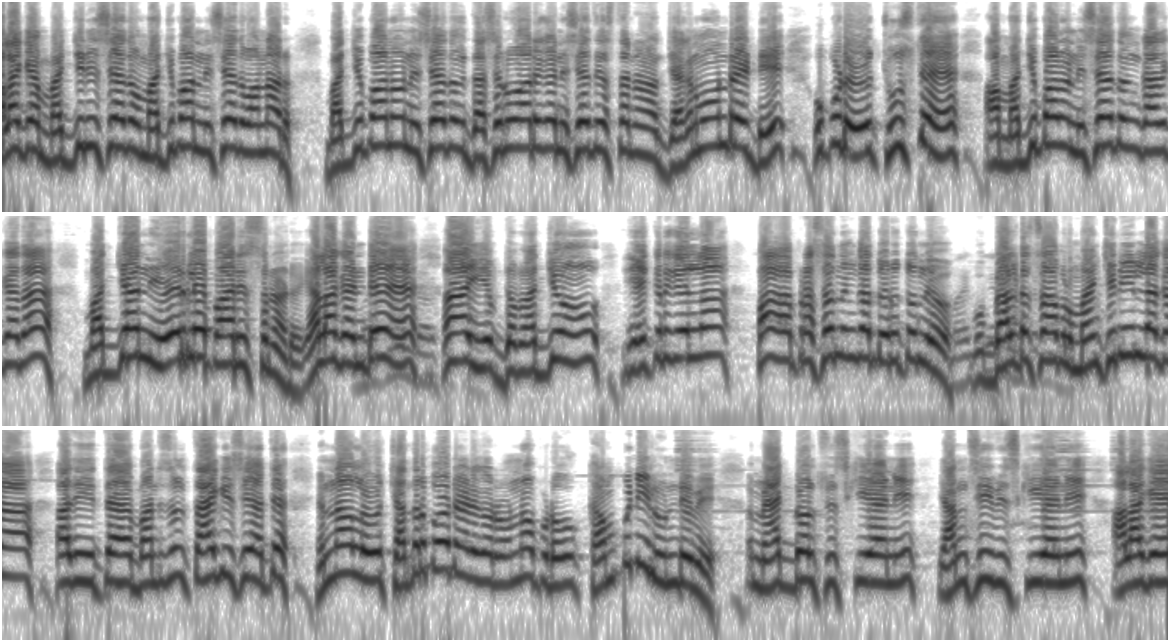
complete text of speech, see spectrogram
అలాగే మద్య నిషేధం మద్యపాన నిషేధం అన్నారు. మద్యపానం నిషేధం దశల వారీగా నిషేధిస్తానన్నారు జగన్మోహన్ రెడ్డి. ఇప్పుడు చూస్తే ఆ మద్యపానం నిషేధం కాదు కదా మద్యాన్ని ఏర్లే పారిస్తున్నాడు. ఎలాగంటే మద్యం ఎక్కడికి వెళ్ళినా ప- ప్రశాంతంగా దొరుకుతుంది. బెల్ట్ షాపులు మంచినీళ్ళగా అది మనుషులు తాగేసి అయితే ఇన్నాళ్ళు చంద్రబాబు నాయుడు గారు ఉన్నప్పుడు కంపెనీలు ఉండేవి. మ్యాక్డోల్స్ విస్కీ అని ఎంసీ విస్కీ అని అలాగే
